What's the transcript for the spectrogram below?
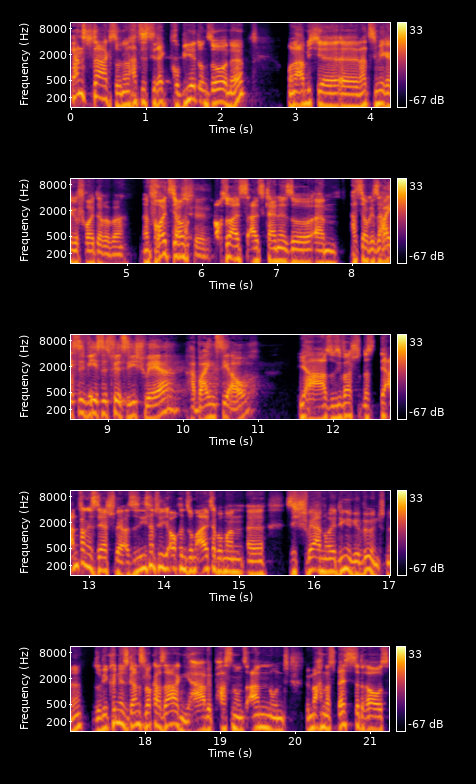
ganz stark so. Und dann hat sie es direkt probiert und so, ne? Und dann habe ich, äh, dann hat sie mega gefreut darüber. Dann freut sie auch, auch so als, als kleine so, ähm, hat sie auch gesagt. Weißt du, wie ist es für sie schwer? Weint sie auch? Ja, also sie war, das, der Anfang ist sehr schwer. Also sie ist natürlich auch in so einem Alter, wo man äh, sich schwer an neue Dinge gewöhnt. Ne? So, wir können jetzt ganz locker sagen, ja, wir passen uns an und wir machen das Beste draus.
